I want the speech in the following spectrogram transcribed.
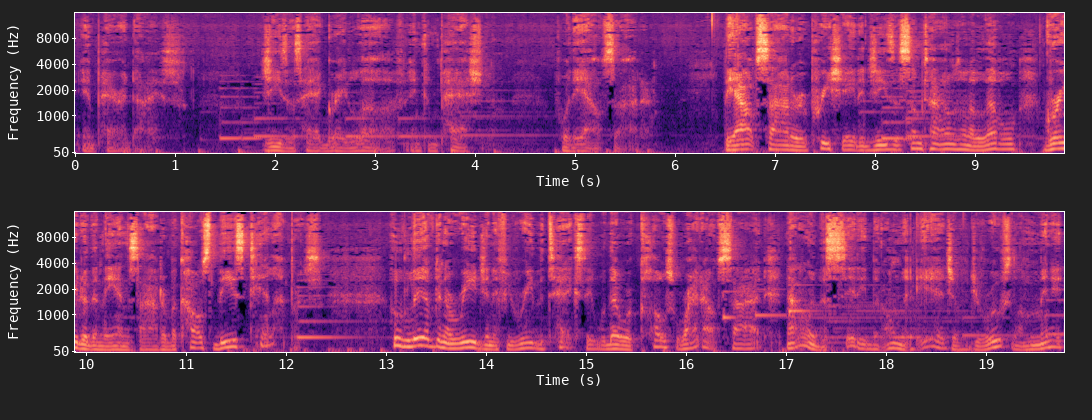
in paradise. Jesus had great love and compassion for the outsider. The outsider appreciated Jesus sometimes on a level greater than the insider because these 10 lepers who lived in a region, if you read the text, they were close right outside not only the city, but on the edge of Jerusalem. Many,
